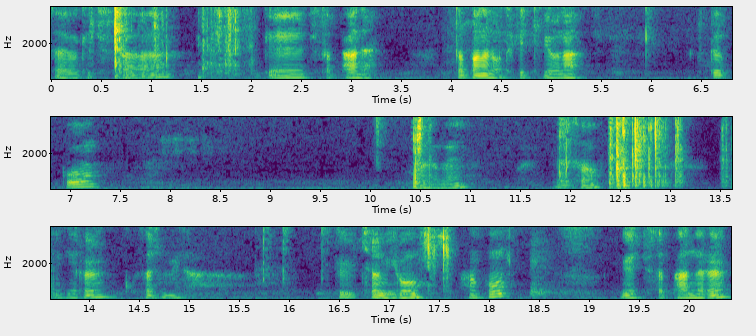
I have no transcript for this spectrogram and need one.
자 여기 주사 이게 주사 바늘. 주사 바늘을 어떻게 끼우나? 뜯고 그다음에 그래서 여기를 꽂아줍니다. 1.2로 하고 이게 주사 바늘을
